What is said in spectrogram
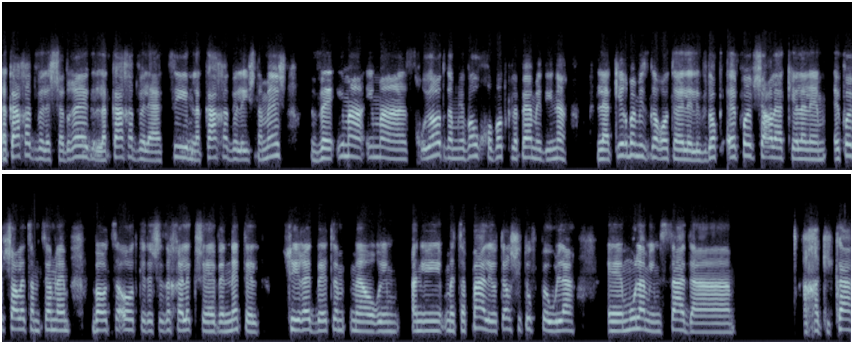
לקחת ולשדרג, לקחת ולהעצים, לקחת ולהשתמש, ועם הזכויות גם יבואו חובות כלפי המדינה. להכיר במסגרות האלה, לבדוק איפה אפשר להקל עליהם, איפה אפשר לצמצם להם בהוצאות, כדי שזה חלק ש... ונטל שירד בעצם מההורים. אני מצפה ליותר שיתוף פעולה אה, מול הממסד, החקיקה,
